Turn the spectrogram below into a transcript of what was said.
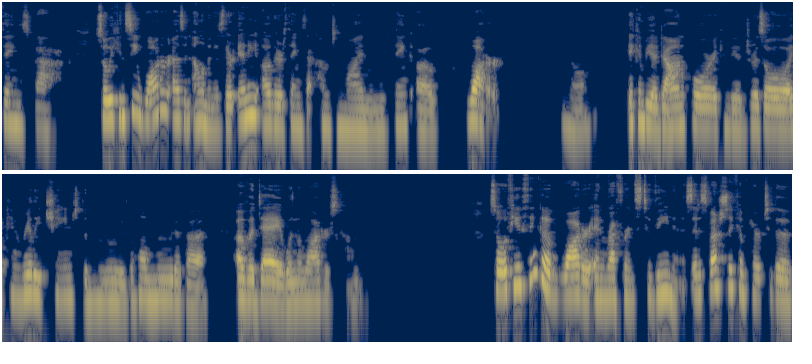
things back. So we can see water as an element. Is there any other things that come to mind when you think of water? You know, it can be a downpour. It can be a drizzle. It can really change the mood, the whole mood of a, of a day when the waters come. So if you think of water in reference to Venus, and especially compared to the,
